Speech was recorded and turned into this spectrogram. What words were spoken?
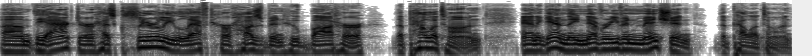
um, the actor has clearly left her husband who bought her the Peloton. And again, they never even mention the Peloton.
